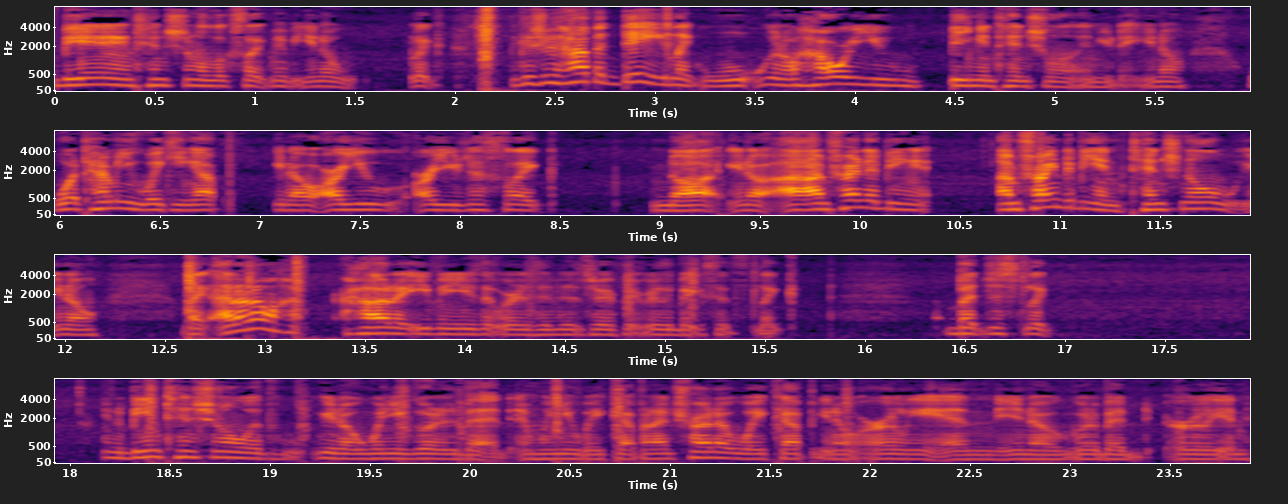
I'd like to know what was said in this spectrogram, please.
being intentional looks like maybe you know, like because you have a day, like you know, how are you being intentional in your day? You know, what time are you waking up? You know, are you are you just like not? You know, I'm trying to be I'm trying to be intentional. You know, like I don't know how, to even use that word as it is or if it really makes sense. Like, but just like you know, be intentional with you know when you go to bed and when you wake up. And I try to wake up you know early and you know go to bed early, and,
